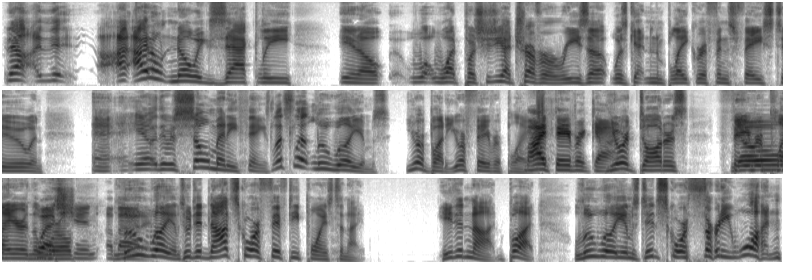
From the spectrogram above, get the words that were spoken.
Now, I- I, don't know exactly, you know, what, what push because you had Trevor Ariza was getting in Blake Griffin's face too, and, and you know there was so many things. Let's let Lou Williams, your buddy, your favorite player, My favorite guy. your daughter's favorite No player in the world, Lou it. Williams, who did not score 50 points tonight. He did not, but Lou Williams did score 31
